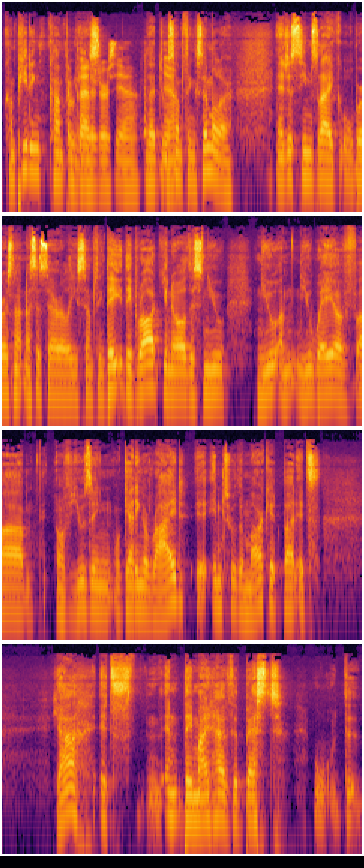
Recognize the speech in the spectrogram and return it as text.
competing companies competitors, yeah. that do yeah. something similar. And it just seems like Uber is not necessarily something they they brought you know this new new um, new way of um, of using or getting a ride into the market, but it's yeah, it's and they might have the best the,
